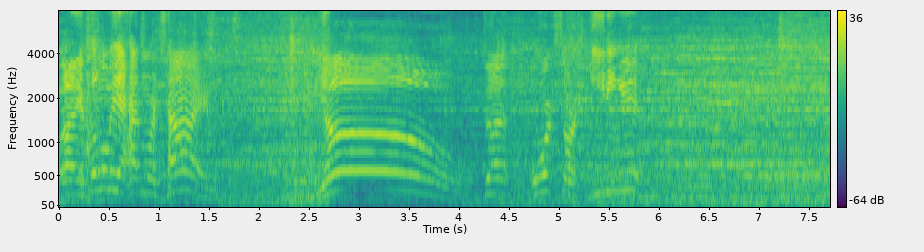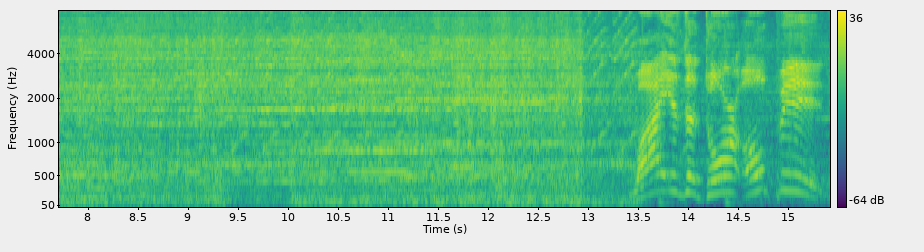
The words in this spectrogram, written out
Like, if only I had more time. Yo. Orcs are eating it. Why is the door open?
